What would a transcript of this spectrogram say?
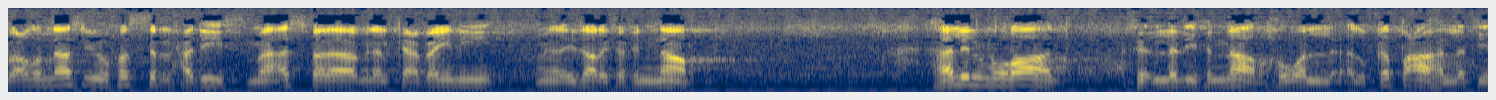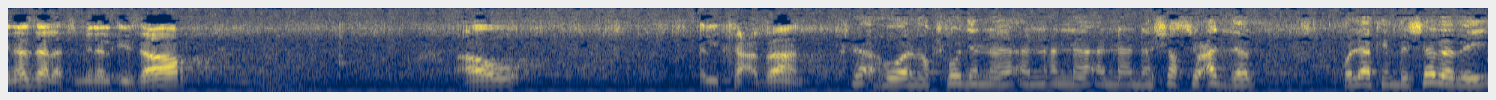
بعض الناس يفسر الحديث ما أسفل من الكعبين من الإزار ففي النار. هل المراد في الذي في النار هو القطعة التي نزلت من الإزار أو الكعبان؟ لا هو المقصود ان ان ان, أن, أن الشخص يعذب ولكن بسبب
